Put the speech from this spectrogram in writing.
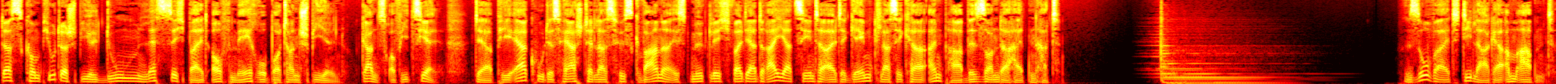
Das Computerspiel Doom lässt sich bald auf Mährobotern spielen ganz offiziell. Der PR-Coup des Herstellers Husqvarna ist möglich, weil der drei Jahrzehnte alte Game-Klassiker ein paar Besonderheiten hat. Soweit die Lage am Abend.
